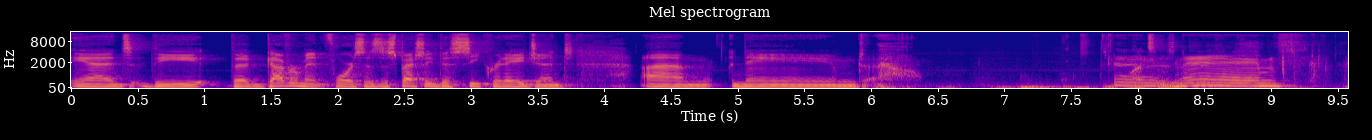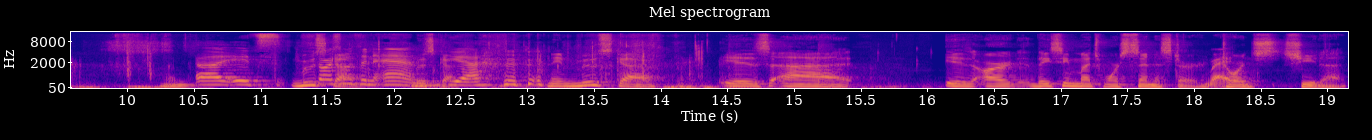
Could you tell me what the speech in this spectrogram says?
and the the government forces especially the secret agent um, named oh, what's his name Uh, it's Muska. starts with an M. Muska. Yeah. named Muska is uh is are they seem much more sinister Right. towards Sheeta.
